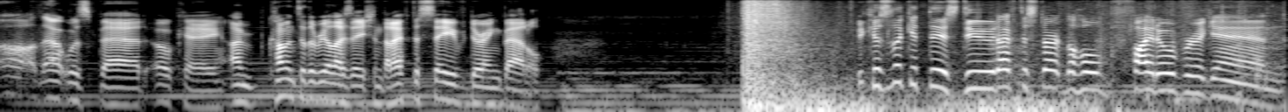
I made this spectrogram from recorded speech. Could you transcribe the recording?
Oh, that was bad. Okay. I'm coming to the realization that I have to save during battle. Because look at this, dude. I have to start the whole fight over again.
